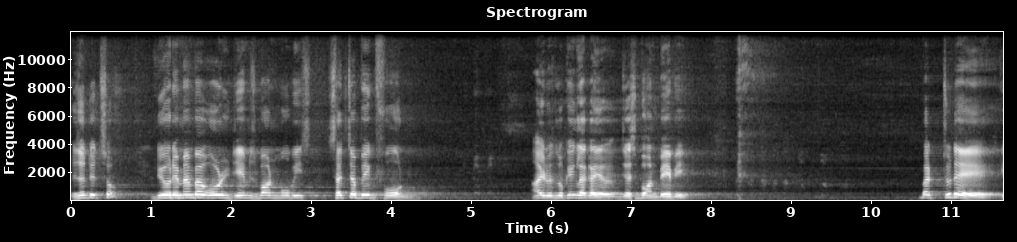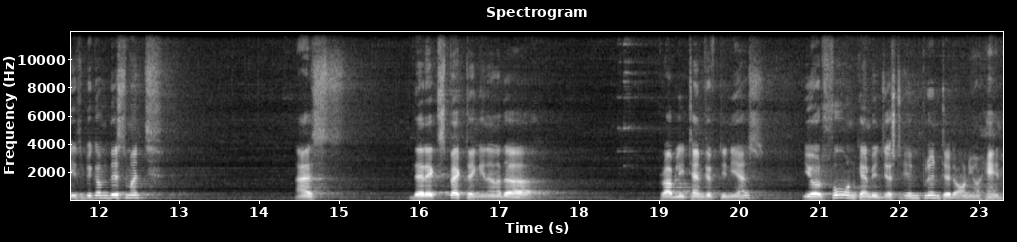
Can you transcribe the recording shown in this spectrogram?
isn't it so? Do you remember old James Bond movies? Such a big phone. Ah, it was looking like a just born baby. but today, it's become this much as they're expecting in another probably 10, 15 years, your phone can be just imprinted on your hand.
